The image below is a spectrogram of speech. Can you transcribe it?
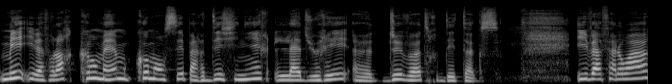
mais il va falloir quand même commencer par définir la durée euh, de votre détox. Il va falloir,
